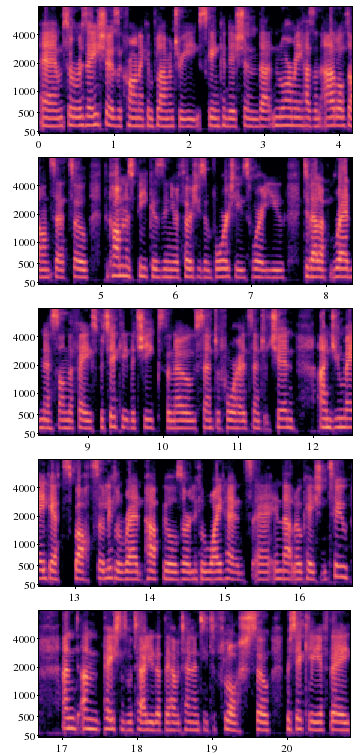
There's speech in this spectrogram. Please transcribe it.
Um, so rosacea is a chronic inflammatory skin condition that normally has an adult onset. So the commonest peak is in your 30s and 40s, where you develop redness on the face, particularly the cheeks, the nose, center forehead, center chin, and you may get spots, so little red papules or little whiteheads uh, in that location too. And and patients would tell you that they have a tendency to flush. So particularly if they,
